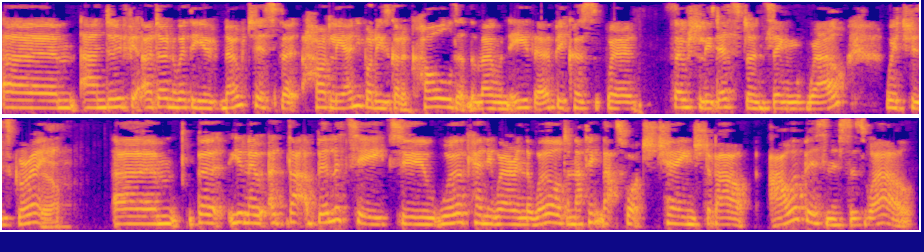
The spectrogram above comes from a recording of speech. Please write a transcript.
Um, and if you, I don't know whether you've noticed, but hardly anybody's got a cold at the moment either because we're socially distancing well, which is great. Yeah. Um, but you know uh, that ability to work anywhere in the world, and I think that's what's changed about our business as well.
